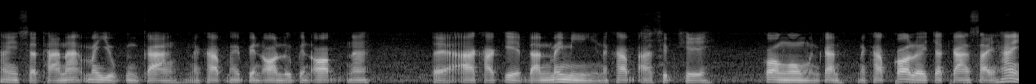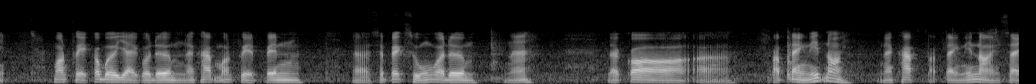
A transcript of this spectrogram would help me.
ให้สถานะไม่อยู่กึ่งกลางนะครับ ให้เป็นออนหรือเป็นออฟนะแต่ R ขาเกตดันไม่มีนะครับ R10K ก็งงเหมือนกันนะครับ ก็เลยจัดการใส่ให้มอสเฟตก็เบอร์ใหญ่กว่าเดิมนะครับมอสเฟตเป็น สเปคสูงกว่าเดิมนะแล้วก็ปรับแต่งนิดหน่อยนะครับ ปรับแต่งนิดหน่อยใส่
